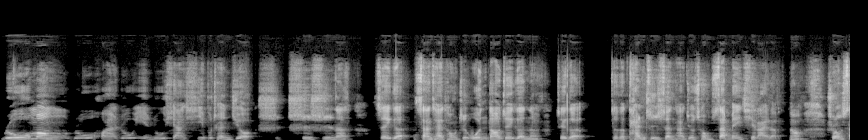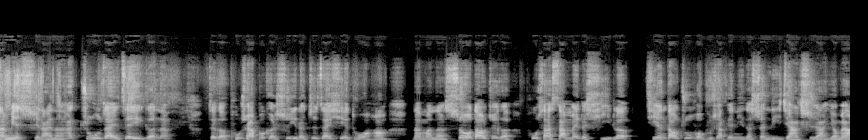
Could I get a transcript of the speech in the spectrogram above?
如梦如幻如影如相，悉不成就。此此时呢，这个善财童子闻到这个呢，这个这个弹指声，他就从三昧起来了啊。从三昧起来呢，他住在这一个呢，这个菩萨不可思议的自在解脱哈。那么呢，受到这个菩萨三昧的喜乐，见到诸佛菩萨给你的神力加持啊，有没有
